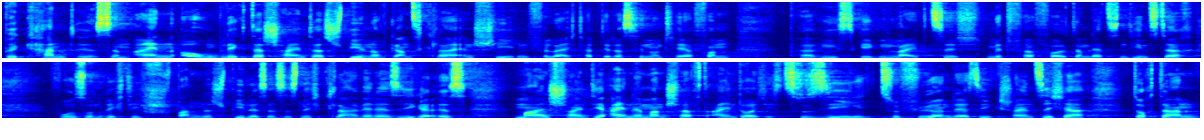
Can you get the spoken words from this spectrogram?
bekannt ist. Im einen Augenblick, da scheint das Spiel noch ganz klar entschieden. Vielleicht habt ihr das Hin und Her von Paris gegen Leipzig mitverfolgt am letzten Dienstag, wo so ein richtig spannendes Spiel ist. Es ist nicht klar, wer der Sieger ist. Mal scheint die eine Mannschaft eindeutig zu, sie, zu führen, der Sieg scheint sicher. Doch dann,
